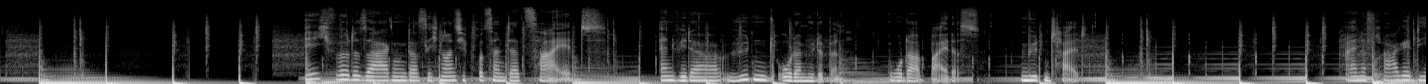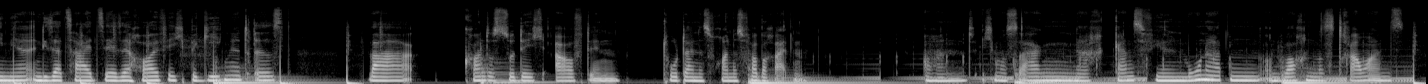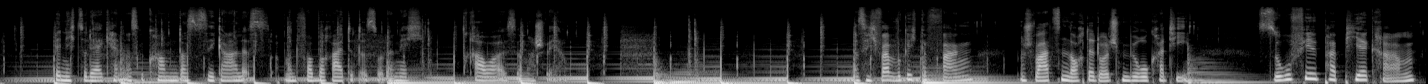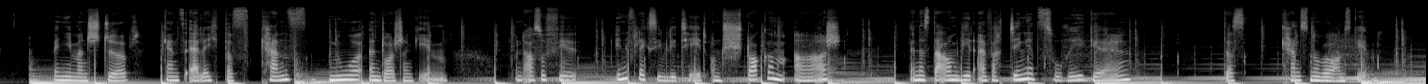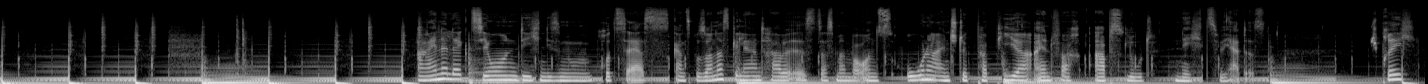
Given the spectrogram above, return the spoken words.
Ich würde sagen, dass ich 90 Prozent der Zeit entweder wütend oder müde bin. Oder beides. Müdend halt. Eine Frage, die mir in dieser Zeit sehr, sehr häufig begegnet ist, war, konntest du dich auf den Tod deines Freundes vorbereiten? Und ich muss sagen, nach ganz vielen Monaten und Wochen des Trauerns bin ich zu der Erkenntnis gekommen, dass es egal ist, ob man vorbereitet ist oder nicht. Trauer ist immer schwer. Also ich war wirklich gefangen im schwarzen Loch der deutschen Bürokratie. So viel Papierkram, wenn jemand stirbt, ganz ehrlich, das kann es nur in Deutschland geben. Und auch so viel Inflexibilität und Stock im Arsch, wenn es darum geht, einfach Dinge zu regeln, das kann es nur bei uns geben. Eine Lektion, die ich in diesem Prozess ganz besonders gelernt habe, ist, dass man bei uns ohne ein Stück Papier einfach absolut nichts wert ist. Sprich,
